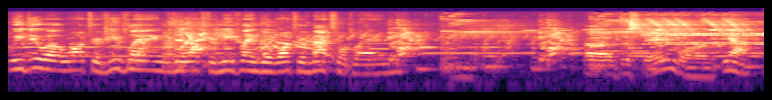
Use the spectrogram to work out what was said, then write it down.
We do a walkthrough of you playing, do a walkthrough of me playing, do a walkthrough of Maxwell playing. Uh, this game or? Yeah.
